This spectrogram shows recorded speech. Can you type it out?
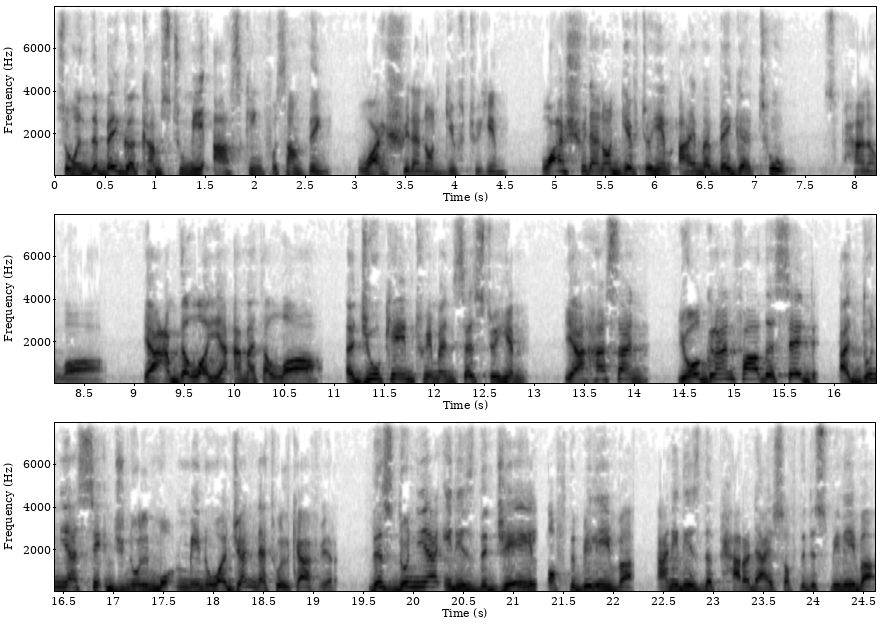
So when the beggar comes to me asking for something, why should I not give to him? Why should I not give to him? I'm a beggar too. Subhanallah. Ya Abdullah, Ya Amat Allah. A Jew came to him and says to him, Ya Hassan, your grandfather said, Ad-dunya si'jnul mu'min wa jannatul kafir. This dunya, it is the jail of the believer and it is the paradise of the disbeliever.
